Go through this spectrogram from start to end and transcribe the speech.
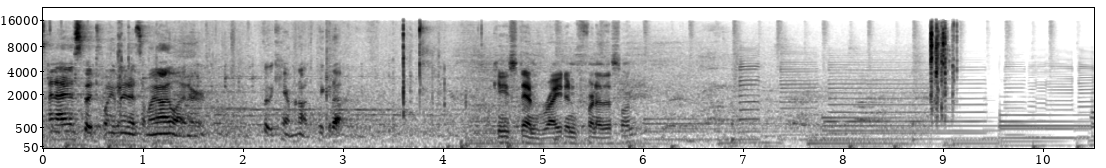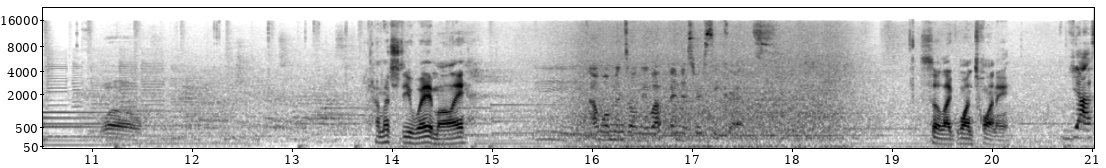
And I didn't spend 20 minutes on my eyeliner for the camera not to pick it up. can you stand right in front of this one? Whoa. How much do you weigh, Molly? Mm, a woman's only weapon is her secrets. So like 120. Yes.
